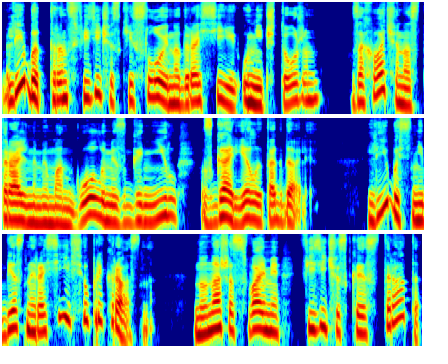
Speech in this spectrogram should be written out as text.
Либо трансфизический слой над Россией уничтожен, захвачен астральными монголами, сгнил, сгорел и так далее. Либо с небесной Россией все прекрасно, но наша с вами физическая страта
